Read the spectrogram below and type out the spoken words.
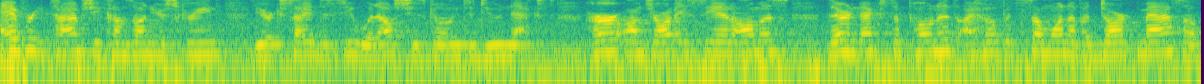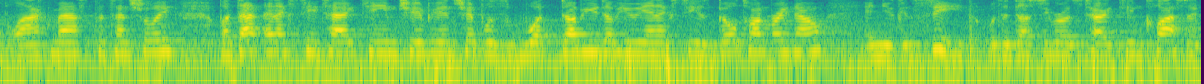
Every time she comes on your screen, you're excited to see what else she's going to do next. Her, Andrade Cien Almas, their next opponent, I hope it's someone of a dark mass, a black mass potentially. But that NXT Tag Team Championship was what WWE NXT is built on right now. And you can see with the Dusty Rhodes Tag Team Classic,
